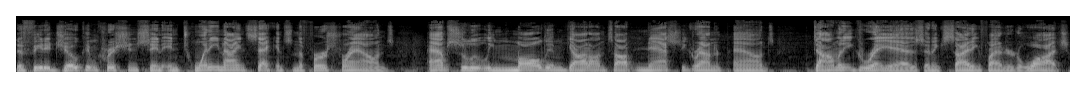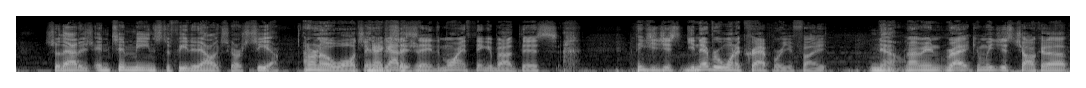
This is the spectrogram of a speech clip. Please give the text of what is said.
defeated Joachim Christensen in 29 seconds in the first round. Absolutely mauled him, got on top, nasty ground and pound. Dominick Reyes, an exciting fighter to watch. So that is, and Tim Means defeated Alex Garcia. I don't know, the I gotta decision. say, the more I think about this, I think you just you never want to crap where you fight. No, I mean, right? Can we just chalk it up?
